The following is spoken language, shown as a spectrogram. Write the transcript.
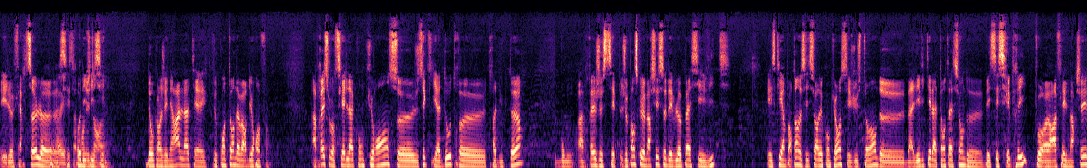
et le faire seul, euh, Ah oui, c'est trop temps, difficile. ouais. Donc en général, là, tu es content d'avoir du renfort. Après, sur ce qui est de la concurrence, euh, je sais qu'il y a d'autres traducteurs. Bon, après, je sais, je pense que le marché se développe assez vite. Et ce qui est important dans cette histoire de concurrence, c'est justement de bah, d'éviter la tentation de baisser ses prix pour euh, rafler le marché,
